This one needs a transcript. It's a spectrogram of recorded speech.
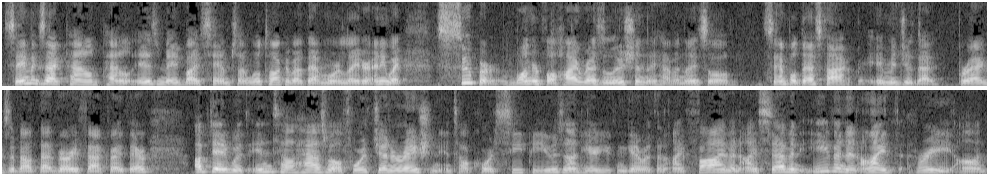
Same exact panel. Panel is made by Samsung. We'll talk about that more later. Anyway, super wonderful high resolution. They have a nice little sample desktop image that brags about that very fact right there. Updated with Intel Haswell fourth generation Intel Core CPUs on here. You can get it with an i5, an i7, even an i3 on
